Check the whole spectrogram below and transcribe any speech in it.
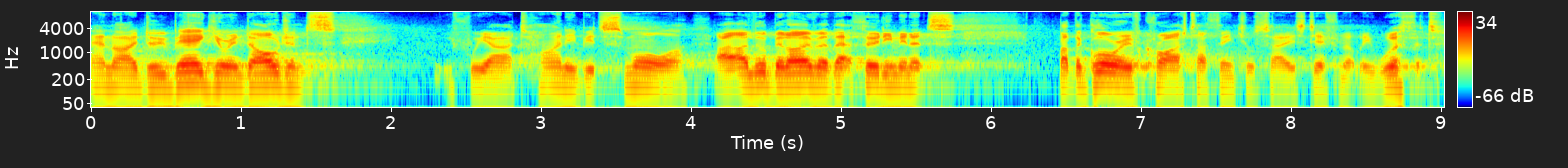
and I do beg your indulgence if we are a tiny bit smaller, uh, a little bit over that 30 minutes. But the glory of Christ, I think you'll say, is definitely worth it.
